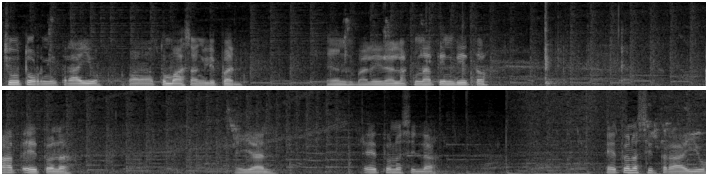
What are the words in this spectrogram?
tutor ni Trayo para tumaas ang lipad. Ayan, bali lalak natin dito. At eto na. Ayan. Eto na sila. Eto na si Trayo.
